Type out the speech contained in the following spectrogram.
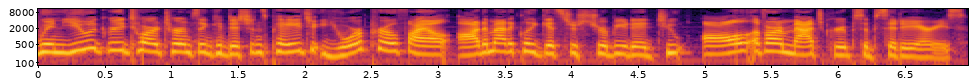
when you agreed to our terms and conditions page, your profile automatically gets distributed to all of our Match Group subsidiaries.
